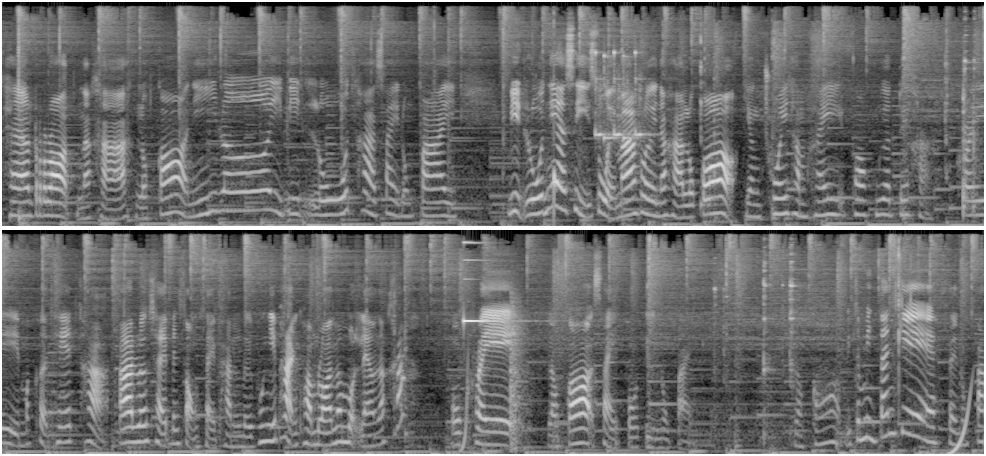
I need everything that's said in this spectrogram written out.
แครอทนะคะ แล้วก็นี่เลยบีทรูทค่ะใส่ลงไป บีทรูทเนี่ยสีสวยมากเลยนะคะ แล้วก็ยังช่วยทำให้ฟอกเลือดด้วยค่ะเครมะเขือเทศค่ะป้าเลือกใช้เป็น 2 สายพันธุ์เลย พวกนี้ผ่านความร้อนมาหมดแล้วนะคะ โอเค แล้วก็ใส่โปรตีนลงไป แล้วก็วิตามินต้านแก่ใส่ลงไป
